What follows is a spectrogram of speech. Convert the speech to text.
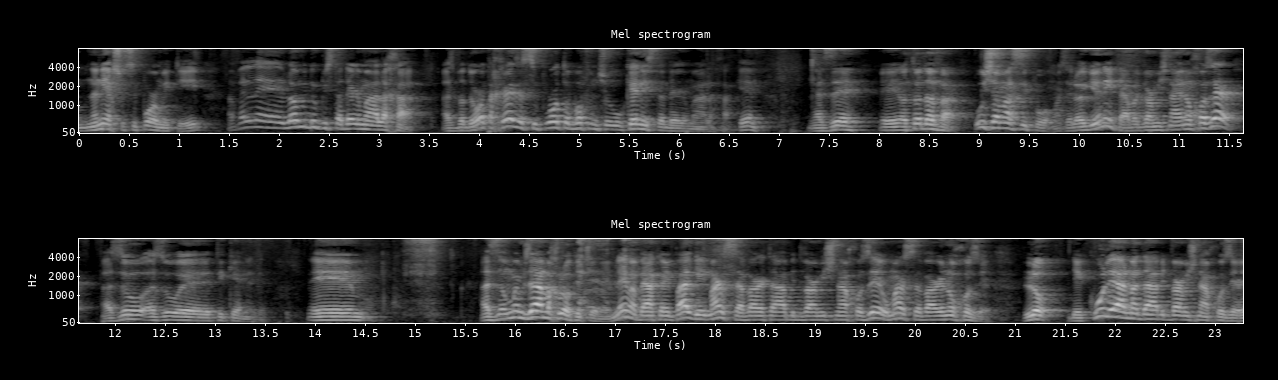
נניח שהוא סיפור אמיתי, אבל אה, לא בדיוק מסתדר עם ההלכה. אז בדורות אחרי זה סיפרו אותו באופן שהוא כן יסתדר עם ההלכה, כן? אז זה אה, אותו דבר. הוא שמע סיפור, מה זה לא הגיוני, אבל דבר משנה אינו חוזר. אז הוא, אז הוא תיקן את זה. אז אומרים זה המחלוקת שלהם. למה באקא מפלגי מר סבר טעה בדבר משנה חוזר ומר סבר אינו חוזר. לא, דכולי על מדע בדבר משנה חוזר.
